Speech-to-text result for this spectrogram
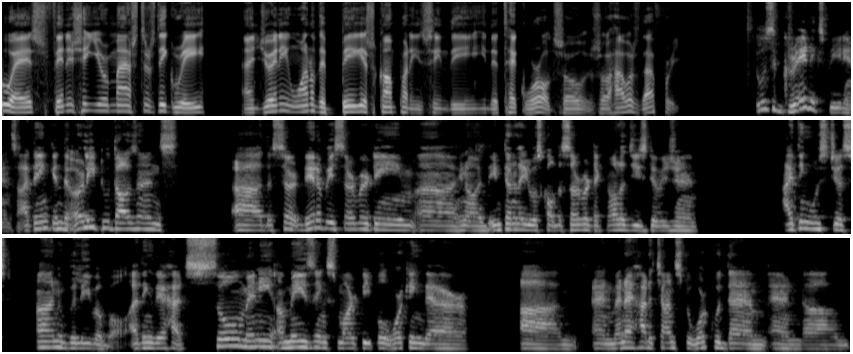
US, finishing your master's degree and joining one of the biggest companies in the in the tech world. So so how was that for you? It was a great experience. I think in the early 2000s, uh, the ser- database server team, uh, you know, internally it was called the Server Technologies Division. I think was just unbelievable. I think they had so many amazing, smart people working there. Um, and when I had a chance to work with them and um,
